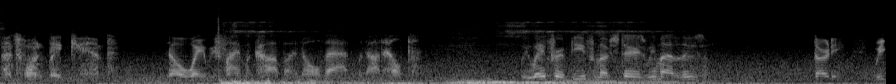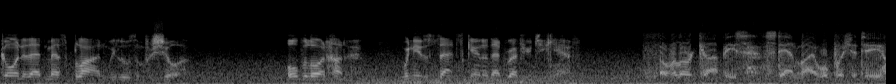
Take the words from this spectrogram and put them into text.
That's one big camp. No way we find Makaba and all that without help. We wait for a view from upstairs, we might lose him. 30. We go into that mess blind, we lose them for sure. Overlord Hunter, we need a SAT scan of that refugee camp. Overlord copies. Stand by, we'll push it to you.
